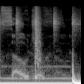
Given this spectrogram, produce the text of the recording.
soldier.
